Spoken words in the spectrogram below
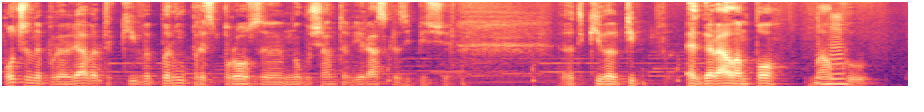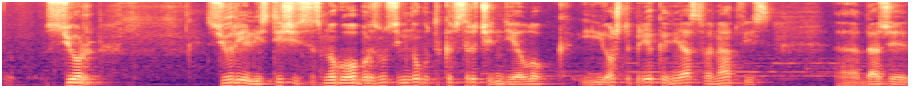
почна да проявява такива, първо през проза, много шантави разкази пише, такива тип Едгар Алан По, малко mm-hmm. сюр, сюрреалистични, с много образност и много такъв сръчен диалог. И още при кандидатства надвис, а, даже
